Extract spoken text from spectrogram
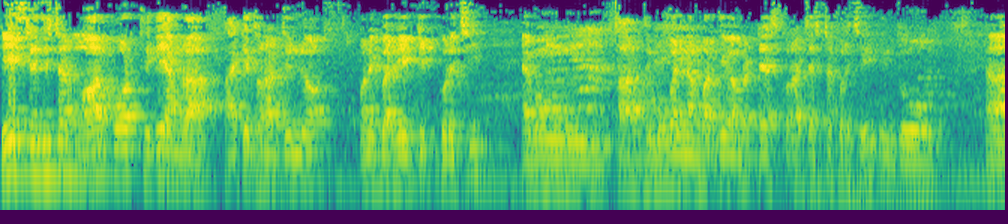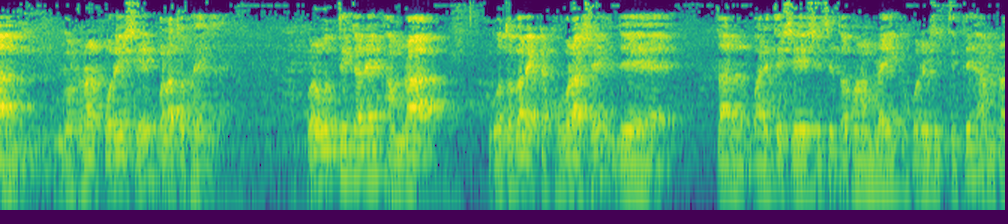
কেস রেজিস্টার হওয়ার পর থেকে আমরা তাকে ধরার জন্য অনেকবার রেড টিট করেছি এবং তার যে মোবাইল নাম্বার দিয়ে আমরা টেস্ট করার চেষ্টা করেছি, কিন্তু ঘটনার পরেই সে পলাতক হয়ে যায়। পরবর্তীকালে আমরা গতকাল একটা খবর আসে যে তার বাড়িতে সে এসেছে, তখন আমরা এই খবরের ভিত্তিতে আমরা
